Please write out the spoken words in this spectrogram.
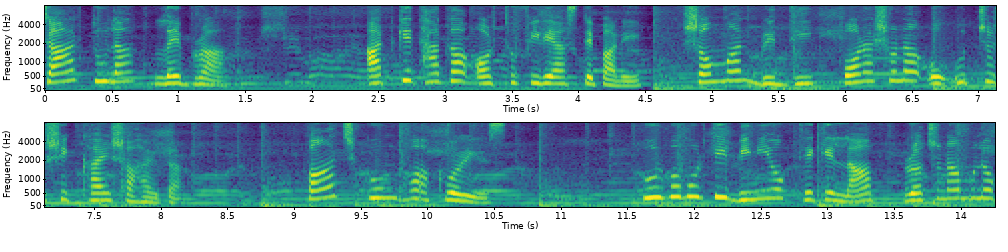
চার তুলা লেব্রা। আটকে থাকা অর্থ ফিরে আসতে পারে সম্মান বৃদ্ধি, পড়াশোনা ও উচ্চশিক্ষায় সহায়তা। পাঁচ কুম্ভ অ্যাকোয়ারিয়াস পূর্ববর্তী বিনিয়োগ থেকে লাভ, রচনামূলক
